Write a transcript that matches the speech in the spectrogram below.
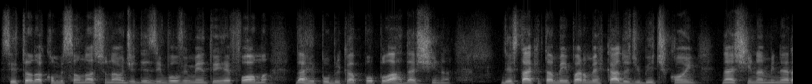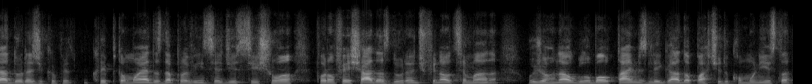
citando a Comissão Nacional de Desenvolvimento e Reforma da República Popular da China. Destaque também para o mercado de Bitcoin. Na China, mineradoras de criptomoedas da província de Sichuan foram fechadas durante o final de semana. O jornal Global Times, ligado ao Partido Comunista,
